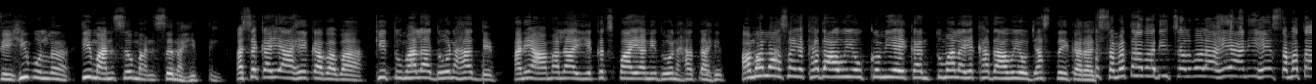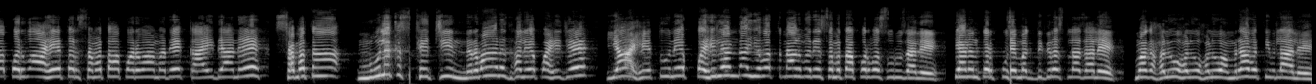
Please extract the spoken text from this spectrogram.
तेही बोलणं ती माणसं माणसं नाहीत ती. असं काही आहे का बाबा? की तुम्हाला दोन हात देत आणि आम्हाला एकच पाय आणि दोन हात आहेत. आम्हाला असा एखादा अवयव कमी आहे का? तुम्हाला एखादा अवयव जास्त आहे कारण समतावादी चळवळ आहे आणि हे समता पर्व आहे तर समता पर्वामध्ये कायद्याने समता मूलकस्थेची निर्माण झाले पाहिजे. या हेतूने पहिल्यांदा यवतमाळमध्ये समता पर्व सुरू झाले. त्यानंतर पुढे मग दिग्रसला झाले. मग हळूहळू हळू अमरावतीला आले.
